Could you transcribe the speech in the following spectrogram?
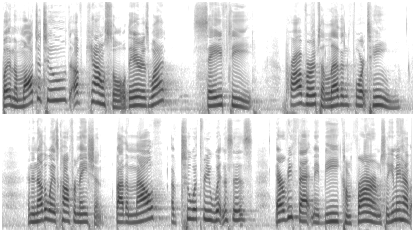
But in the multitude of counsel, there is what? Safety. Proverbs 11 14. And another way is confirmation. By the mouth of two or three witnesses, every fact may be confirmed. So you may have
